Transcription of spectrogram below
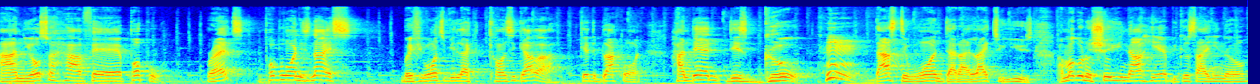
And you also have a purple, right? The purple one is nice. But if you want to be like Konsi Gala, get the black one. And then this gold. Hmm, that's the one that I like to use. I'm not going to show you now here because I, you know,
